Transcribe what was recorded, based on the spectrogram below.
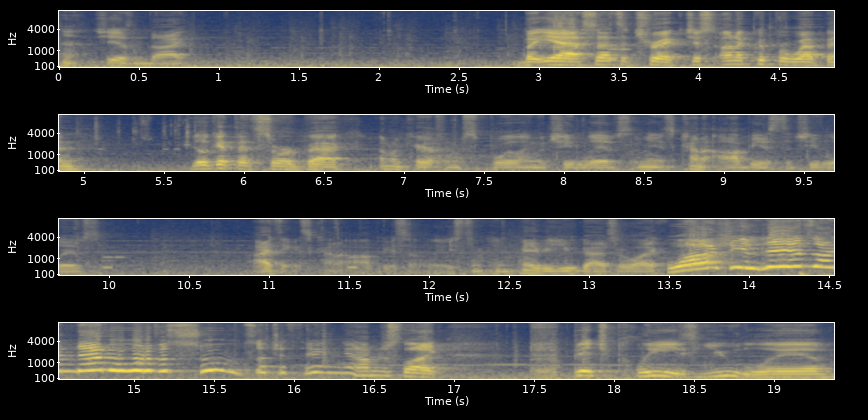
she doesn't die. But yeah, so that's a trick. Just unequip her weapon. You'll get that sword back. I don't care if I'm spoiling that she lives. I mean, it's kind of obvious that she lives. I think it's kind of obvious at least. I mean, maybe you guys are like, "What? She lives? I never would have assumed such a thing." And I'm just like, "Bitch, please, you live."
